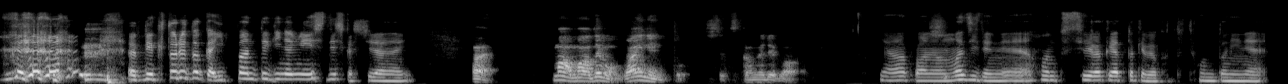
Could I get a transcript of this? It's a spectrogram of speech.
ベクトルとか一般的な名詞でしか知らない。はい。まあまあ、でも概念としてつかめれば、いや、なんかあの、マジでね、ほんと数学やっとけばよかったって、本当にね、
